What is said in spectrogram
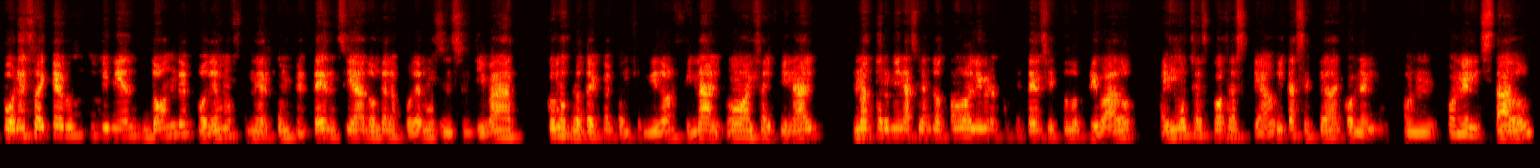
por eso hay que ver muy bien dónde podemos tener competencia, dónde la podemos incentivar, cómo protege al consumidor final, ¿no? Al final no termina siendo todo libre competencia y todo privado. Hay muchas cosas que ahorita se quedan con el, con, con el Estado.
